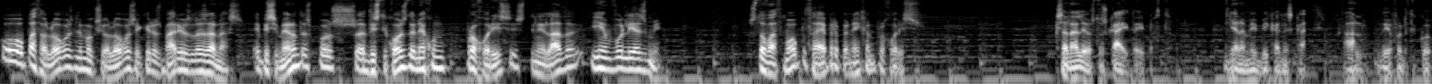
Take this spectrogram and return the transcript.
Ο παθολόγος, λοιμοξιολόγος, ο κύριος Μάριος Λαζανάς. Επισημένοντα πως δυστυχώς δεν έχουν προχωρήσει στην Ελλάδα οι εμβολιασμοί. Στο βαθμό που θα έπρεπε να είχαν προχωρήσει. Ξαναλέω στο Sky τα είπα αυτά. Για να μην μπει κανείς κάτι άλλο διαφορετικό.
